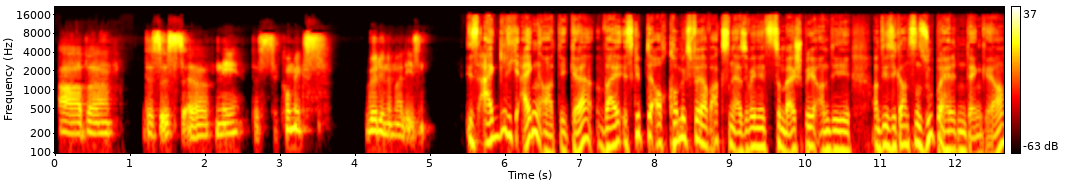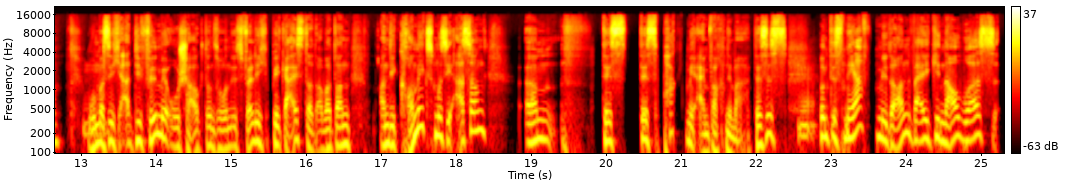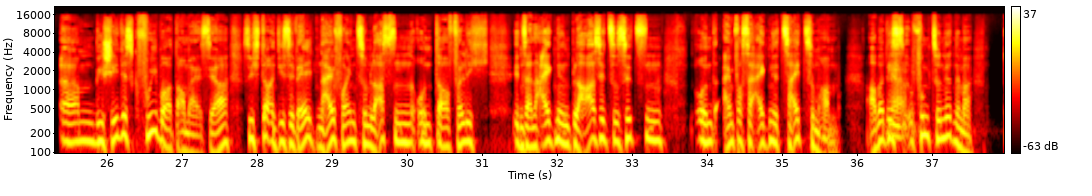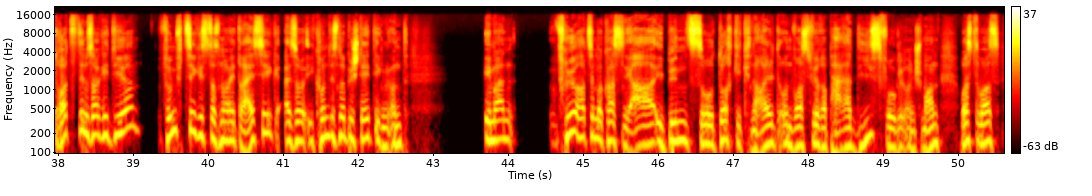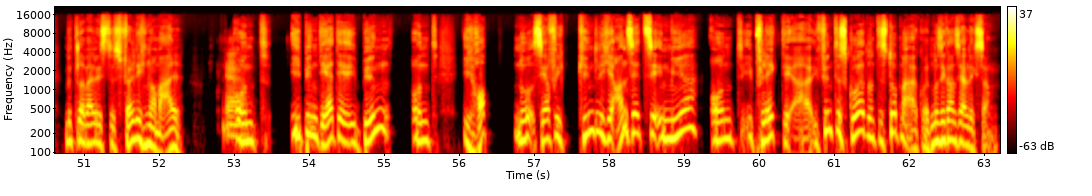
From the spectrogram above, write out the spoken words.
Aber das ist, äh, nee, das Comics würde ich nicht mehr lesen ist eigentlich eigenartig, gell? weil es gibt ja auch Comics für Erwachsene. Also wenn ich jetzt zum Beispiel an die an diese ganzen Superhelden denke, ja, mhm. wo man sich auch die Filme anschaut und so und ist völlig begeistert. Aber dann an die Comics muss ich auch sagen, ähm, das, das packt mich einfach nicht mehr. Das ist, ja. und das nervt mich dann, weil ich genau weiß, ähm, wie schön das Gefühl war damals, ja, sich da in diese Welt fallen zu lassen und da völlig in seiner eigenen Blase zu sitzen und einfach seine eigene Zeit zu haben. Aber das ja. funktioniert nicht mehr. Trotzdem sage ich dir, 50 ist das neue 30, also ich konnte es nur bestätigen und ich meine, früher hat es immer geheißen, ja, ich bin so durchgeknallt und was für ein Paradiesvogel und Schmarrn. Weißt du was? Mittlerweile ist das völlig normal. Ja. Und ich bin der, der ich bin und ich habe nur sehr viele kindliche Ansätze in mir und ich pflege die auch. Ich finde das gut und das tut mir auch gut, muss ich ganz ehrlich sagen.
